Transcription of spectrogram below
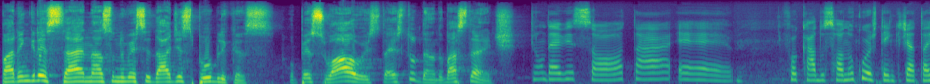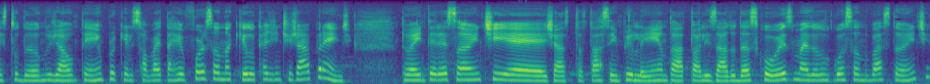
para ingressar nas universidades públicas. O pessoal está estudando bastante. Não deve só estar. Tá, é focado só no curso, tem que já estar tá estudando já um tempo, porque ele só vai estar tá reforçando aquilo que a gente já aprende. Então é interessante é, já estar tá, tá sempre lendo, tá atualizado das coisas, mas eu estou gostando bastante,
